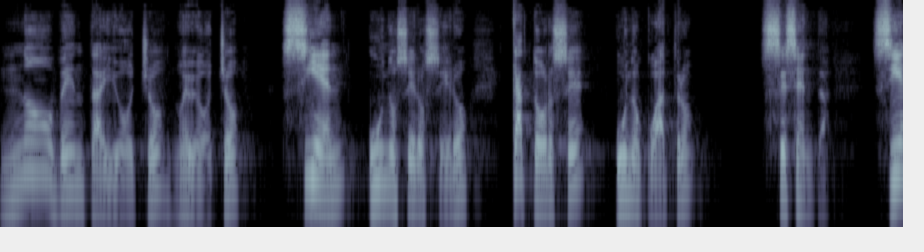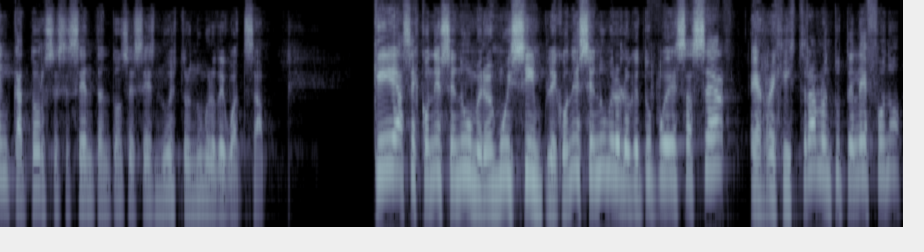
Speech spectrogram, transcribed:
98, 98, 100, 100, 14, 14, 60. 114, 60 entonces es nuestro número de WhatsApp. ¿Qué haces con ese número? Es muy simple. Con ese número lo que tú puedes hacer es registrarlo en tu teléfono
